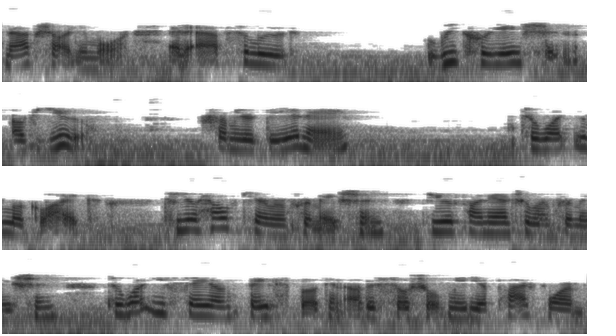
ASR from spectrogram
snapshot anymore. an absolute recreation of you from your DNA to what you look like to your healthcare information, to your financial information, to what you say on Facebook and other social media platforms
